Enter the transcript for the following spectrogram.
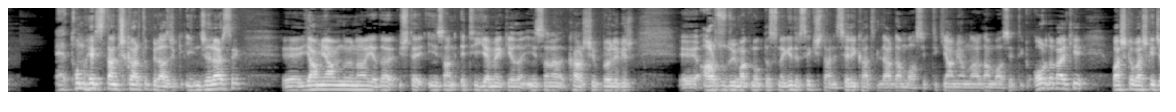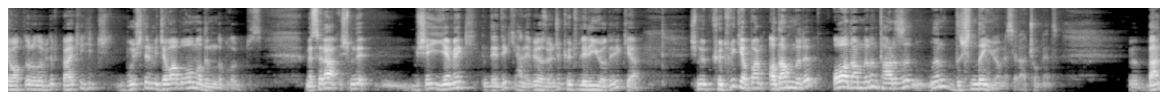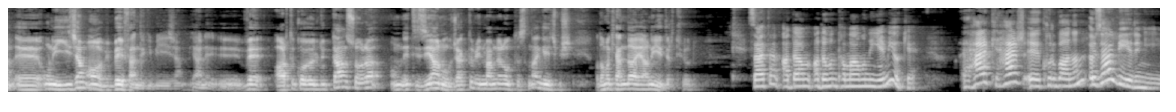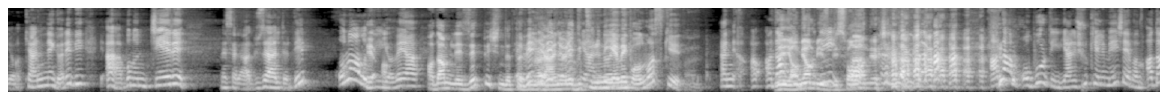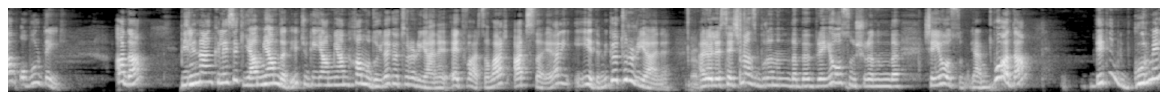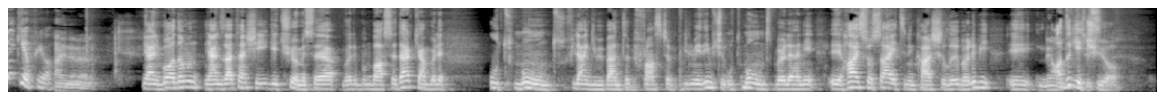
Tom Harris'ten çıkartıp birazcık incelersek e, yamyamlığına ya da işte insan eti yemek ya da insana karşı böyle bir e, arzu duymak noktasına gelirsek işte hani seri katillerden bahsettik, yamyamlardan bahsettik. Orada belki başka başka cevaplar olabilir. Belki hiç bu işlerin bir cevabı olmadığını da bulabiliriz. Mesela şimdi bir şeyi yemek dedik. Hani biraz önce kötüleri yiyor dedik ya. Şimdi kötülük yapan adamları o adamların tarzının dışında yiyor mesela çok net. Ben e, onu yiyeceğim ama bir beyefendi gibi yiyeceğim. Yani e, ve artık o öldükten sonra onun eti ziyan olacaktı bilmem ne noktasından geçmiş. Adama kendi ayağını yedirtiyordu. Zaten adam adamın tamamını yemiyor ki. Her her e, kurbanın özel bir yerini yiyor. Kendine göre bir Aa, bunun ciğeri mesela güzeldir deyip onu alıp E, yiyor veya Adam lezzet peşinde tabii. Evet, yani evet, öyle evet, bütününü yani böyle yemek olmaz ki. Yani adam ne yamyam obur mıyız değil. biz falan diye. Adam obur değil. Yani şu kelimeyi şey yapalım. Adam obur değil. Adam bilinen klasik yamyam da değil. Çünkü yamyam hamuduyla götürür yani. Et varsa var, açsa eğer yedi mi götürür yani. Evet. Hani öyle seçmez buranın da böbreği olsun, şuranın da şeyi olsun. Yani bu adam dediğim gibi gurmelik yapıyor. Aynen öyle. Yani bu adamın yani zaten şeyi geçiyor. Mesela böyle bunu bahsederken böyle Utmund filan gibi ben tabii Fransızca bilmediğim için Utmund böyle hani e, high society'nin karşılığı böyle bir e, Ne adı oldu? geçiyor.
